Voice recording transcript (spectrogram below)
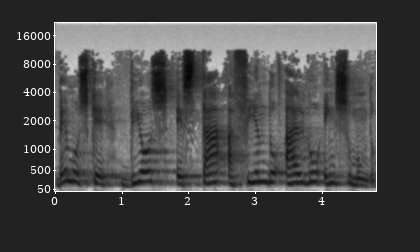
vemos que Dios está haciendo algo en su mundo.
